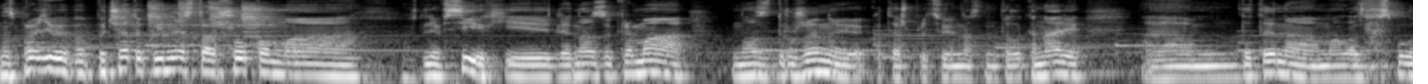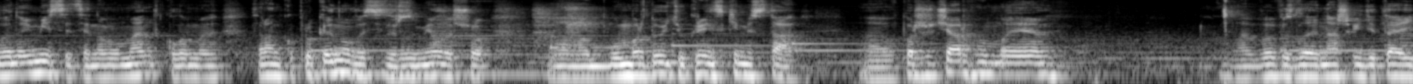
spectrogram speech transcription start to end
Насправді початок війни став шоком а, для всіх, і для нас, зокрема, у нас з дружиною, яка теж працює у нас на телеканалі. ем, Дитина мала два з половиною місяці на момент, коли ми зранку прокинулися і зрозуміли, що бомбардують українські міста. В першу чергу ми вивезли наших дітей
